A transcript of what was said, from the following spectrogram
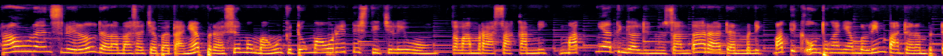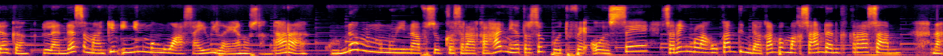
Lawrence Rill dalam masa jabatannya berhasil membangun gedung Mauritis di Ciliwung. Setelah merasakan nikmatnya tinggal di Nusantara dan menikmati keuntungan yang melimpah dalam berdagang, Belanda semakin ingin menguasai wilayah Nusantara. Guna memenuhi nafsu keserakahannya tersebut, VOC sering melakukan tindakan pemaksaan dan kekerasan. Nah,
